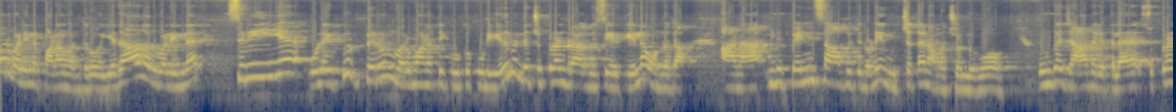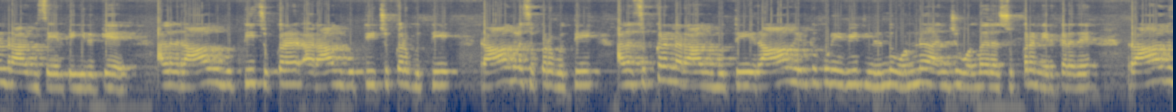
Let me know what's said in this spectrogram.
ஒரு வழியில பணம் வந்துடும் ஏதாவது ஒரு வழியில சிறிய உழைப்பு பெரும் வருமானத்தை கொடுக்கக்கூடியதும் இந்த சுக்கரன் ராகு சேர்க்கையில ஒண்ணுதான். ஆனா இது பெண் சாபத்தினுடைய உச்சத்தை நம்ம சொல்லுவோம். உங்க ஜாதகத்துல சுக்கரன் ராகு சேர்க்கை இருக்கு. அல்லது ராகு புத்தி சுக்கிர ராகு புத்தி சுக்கர புத்தி ராகுல சுக்கர புத்தி அல்லது சுக்கரன்ல ராகு புத்தி ராகு இருக்கக்கூடிய வீட்டில இருந்து ஒண்ணு அஞ்சு ஒன்பதுல சுக்கிரன் இருக்கிறது. ராகு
